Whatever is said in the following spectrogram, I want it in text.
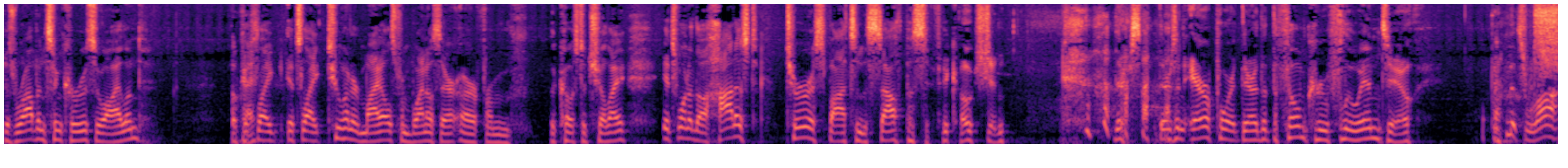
is Robinson Crusoe Island. Okay. It's like it's like 200 miles from Buenos Aires or from the coast of Chile. It's one of the hottest tourist spots in the South Pacific Ocean. there's there's an airport there that the film crew flew into. And this rock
